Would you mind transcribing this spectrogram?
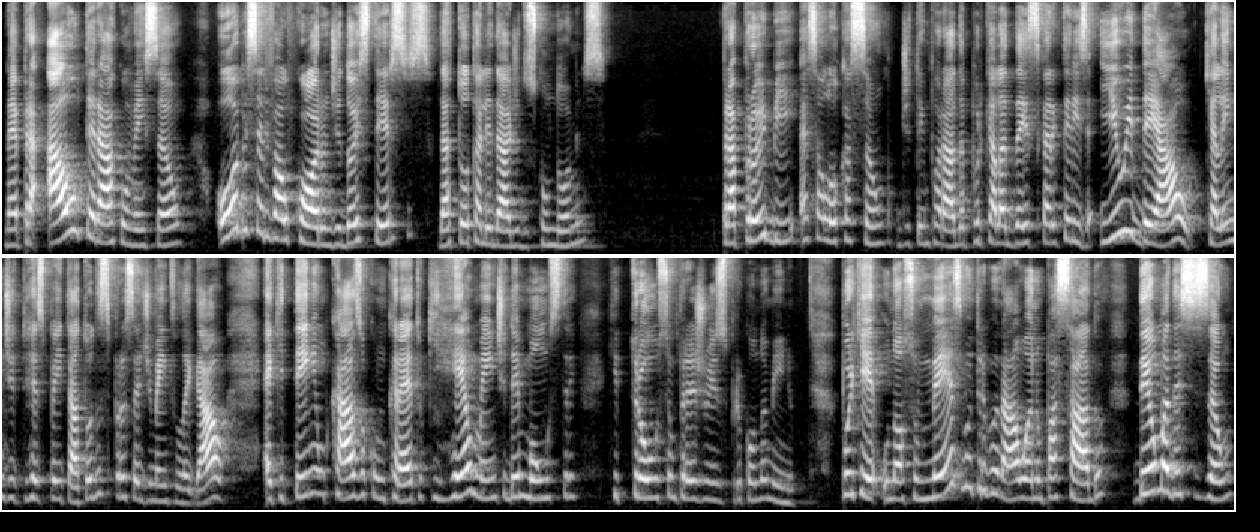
né, para alterar a convenção, observar o quórum de dois terços da totalidade dos condôminos para proibir essa locação de temporada, porque ela descaracteriza. E o ideal, que além de respeitar todo esse procedimento legal, é que tenha um caso concreto que realmente demonstre que trouxe um prejuízo para o condomínio. Porque o nosso mesmo tribunal, ano passado, deu uma decisão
